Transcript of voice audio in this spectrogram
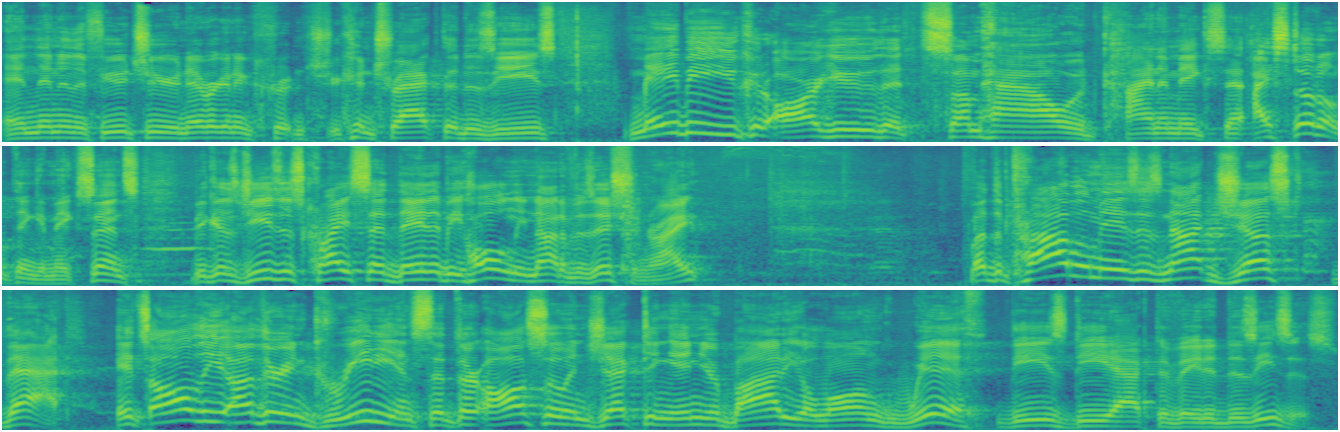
and then in the future you're never going to contract the disease, maybe you could argue that somehow it kind of make sense. I still don't think it makes sense because Jesus Christ said, They that be holy, not a physician, right? But the problem is, is not just that. It's all the other ingredients that they're also injecting in your body along with these deactivated diseases.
